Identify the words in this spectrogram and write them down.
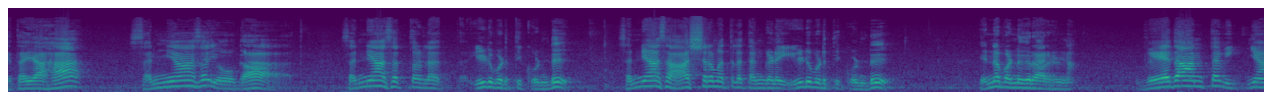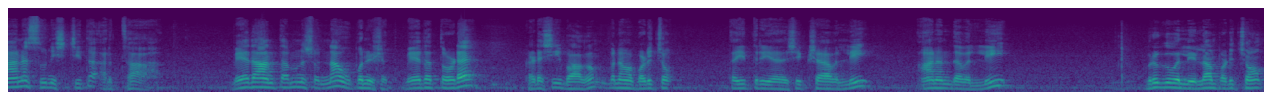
எதையா சந்நியாச யோகா சந்நியாசத்தில் ஈடுபடுத்தி கொண்டு சந்நியாச ஆசிரமத்தில் தங்களை ஈடுபடுத்தி கொண்டு என்ன பண்ணுகிறார்கள்னா வேதாந்த விஜான சுனிஷ்டித அர்த்தாக. வேதாந்தம்னு சொன்னால் உபனிஷத் வேதத்தோட கடைசி பாகம். இப்போ நம்ம படித்தோம் தைத்திரிய சிக்ஷாவல்லி ஆனந்தவல்லி பிருகுவல்லி எல்லாம் படித்தோம்.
